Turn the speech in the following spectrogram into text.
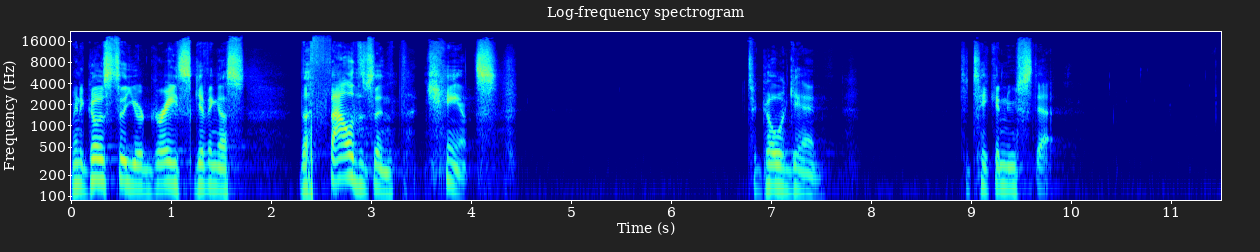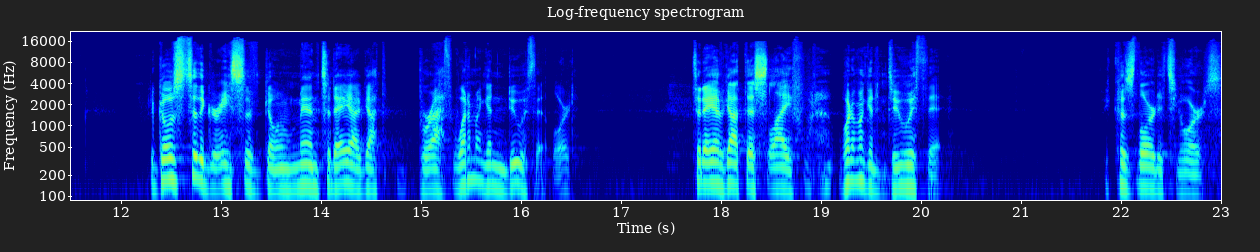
I mean, it goes to your grace giving us the thousandth chance to go again, to take a new step. It goes to the grace of going, man, today I've got breath. What am I going to do with it, Lord? Today I've got this life. What, am I going to do with it? Because, Lord, it's yours.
